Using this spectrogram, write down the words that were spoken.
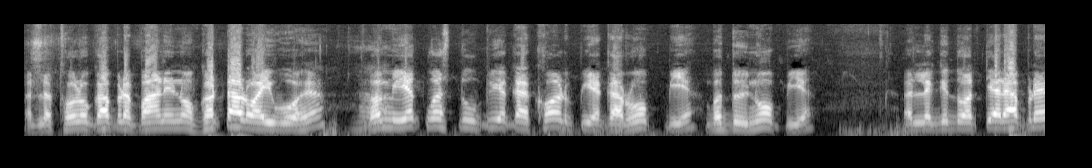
એટલે થોડોક આપણે પાણીનો ઘટાડો આવ્યો છે ગમે એક વસ્તુ પીએ કાં ખડ પીએ કાં રોપ પીએ બધુંય ન પીએ. એટલે કીધું અત્યારે આપણે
